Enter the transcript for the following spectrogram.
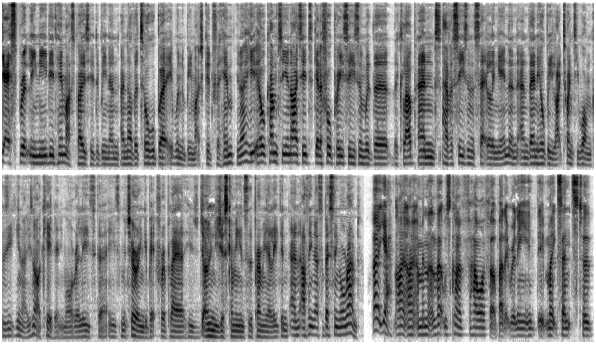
desperately needed him. I suppose he'd have been an, another tool, but it wouldn't have been much good for him. You know, he, he'll come to United, get a full pre-season with the, the club and have a season of settling in and, and then he'll be like 21 because, you know, he's not a kid anymore really. He's, uh, he's maturing a bit for a player who's only just coming into the Premier League and, and I think that's the best thing all round. Uh, yeah, I, I, I mean that was kind of how I felt about it. Really, it, it makes sense to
